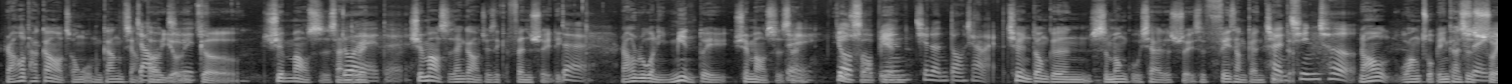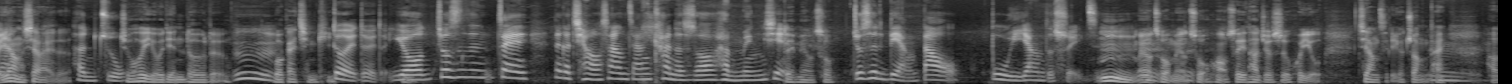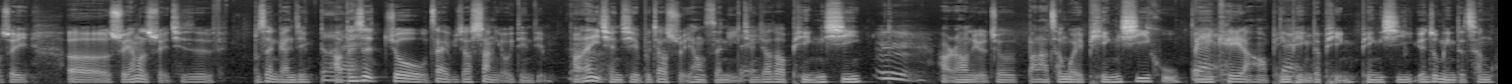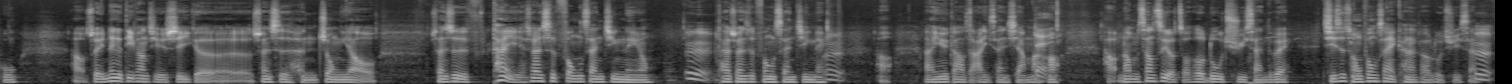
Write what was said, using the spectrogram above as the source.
然后它刚好从我们刚刚讲到有一个宣茂石山，对？对。宣茂石山刚好就是一个分水岭。对。然后如果你面对宣茂石山。右手边千人洞下来的，千人洞跟石梦谷下来的水是非常干净的，很清澈。然后往左边看是水漾下来的，很足，就会有点热热。嗯，我盖清气。对对对，有就是在那个桥上这样看的时候，很明显。对，没有错，就是两道不一样的水质。嗯，没有错，没有错。好，所以它就是会有这样子的一个状态。好，所以呃，水样的水其实。不是很干净，对好，但是就在比较上游一点点。好，那以前其实不叫水漾森林，以前叫做平溪。嗯，好，然后有就把它称为平溪湖，北 K 啦哈，平平的平平溪，原住民的称呼。好，所以那个地方其实是一个算是很重要，算是它也算是峰山境内哦。嗯，它算是峰山境内。嗯，好，啊，因为刚好是阿里山乡嘛，哈。好，那我们上次有走透鹿区山，对不对？其实从峰山也看得到鹿区山，嗯，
